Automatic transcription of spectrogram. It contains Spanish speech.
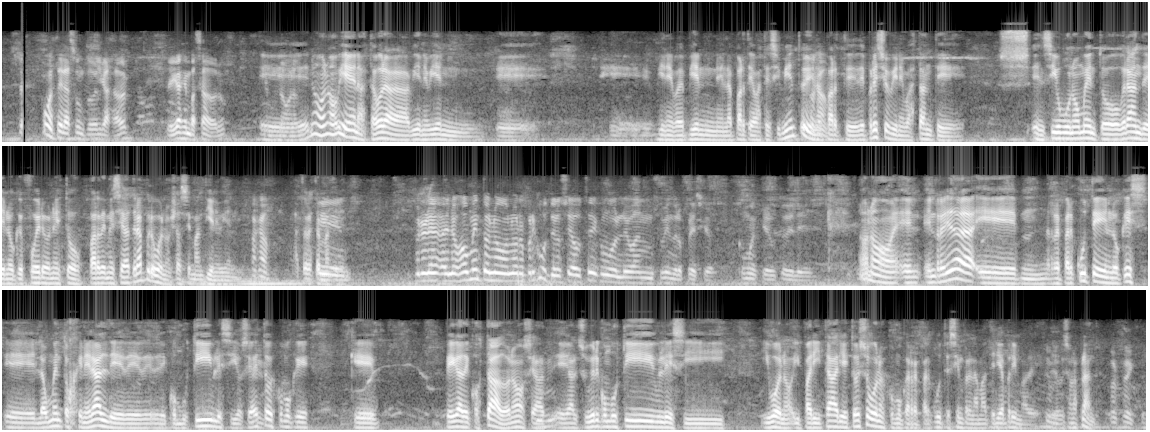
¿Cómo está el asunto del gas? A ver, del gas envasado, ¿no? Eh, no, no, bien, hasta ahora viene bien eh, viene bien en la parte de abastecimiento y Ajá. en la parte de precio viene bastante en sí hubo un aumento grande en lo que fueron estos par de meses atrás, pero bueno, ya se mantiene bien. Ajá. Hasta ahora está eh, manteniendo. Pero le, los aumentos no, no, repercuten, o sea, ¿ustedes cómo le van subiendo los precios? ¿Cómo es que a ustedes les...? No, no, en, en realidad eh, repercute en lo que es eh, el aumento general de, de, de, combustibles y, o sea, esto es como que, que pega de costado, ¿no? O sea, uh -huh. eh, al subir combustibles y, y, bueno, y paritaria y todo eso, bueno, es como que repercute siempre en la materia prima de, de lo que son las plantas. Perfecto.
